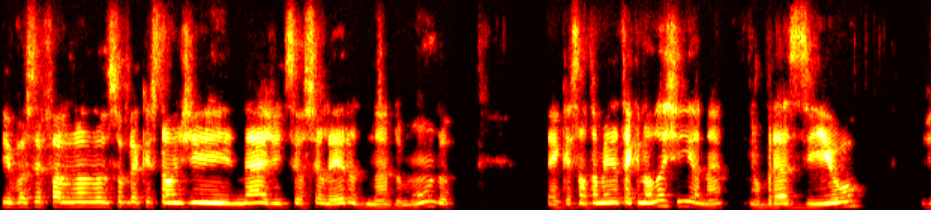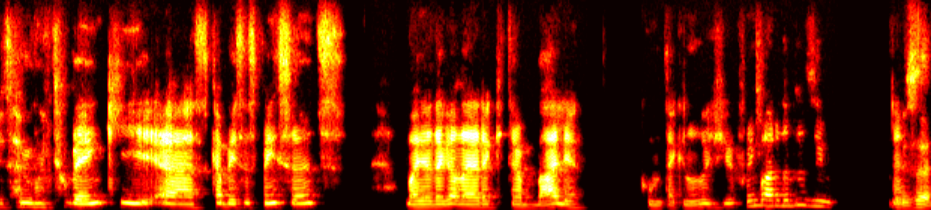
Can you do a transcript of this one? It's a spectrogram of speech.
E você falando sobre a questão de né, a gente ser o celeiro né, do mundo, tem a questão também da tecnologia, né? No Brasil, a gente sabe muito bem que as cabeças pensantes, a maioria da galera que trabalha com tecnologia foi embora do Brasil. Né? Pois é.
